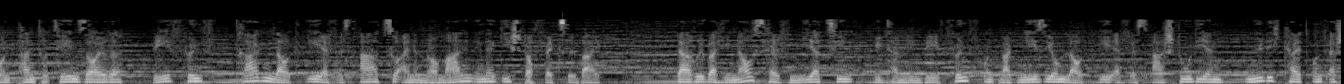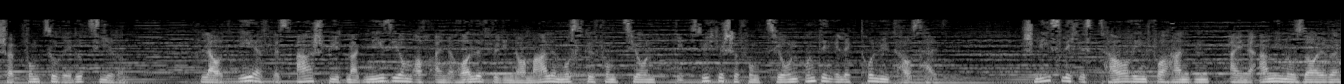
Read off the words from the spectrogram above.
und Pantothensäure, B5, tragen laut EFSA zu einem normalen Energiestoffwechsel bei. Darüber hinaus helfen Niacin, Vitamin B5 und Magnesium laut EFSA-Studien, Müdigkeit und Erschöpfung zu reduzieren. Laut EFSA spielt Magnesium auch eine Rolle für die normale Muskelfunktion, die psychische Funktion und den Elektrolythaushalt. Schließlich ist Taurin vorhanden, eine Aminosäure,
